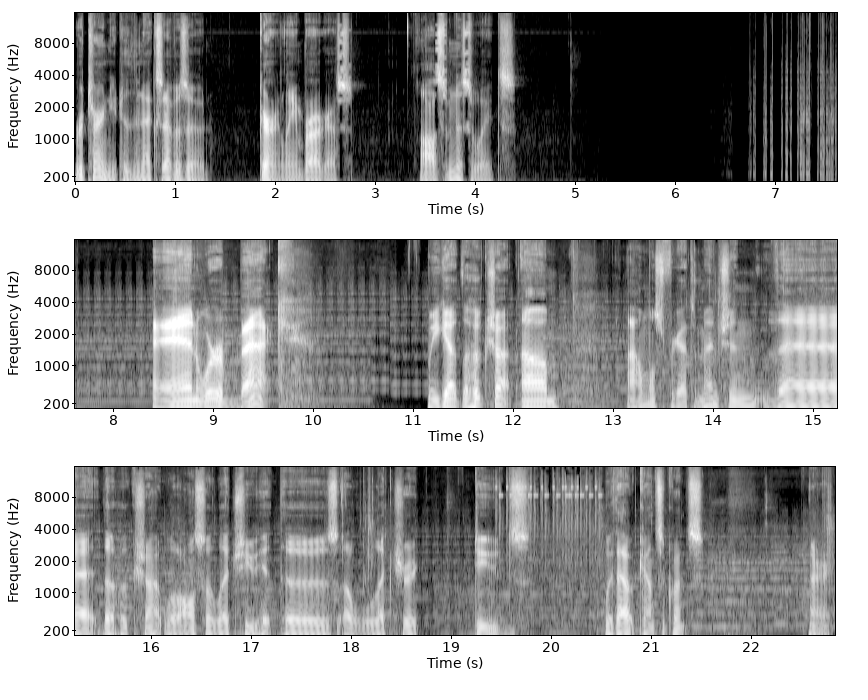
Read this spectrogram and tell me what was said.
return you to the next episode, currently in progress. Awesomeness awaits. And we're back. We got the hook shot. Um, I almost forgot to mention that the hook shot will also let you hit those electric dudes without consequence. Alright,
